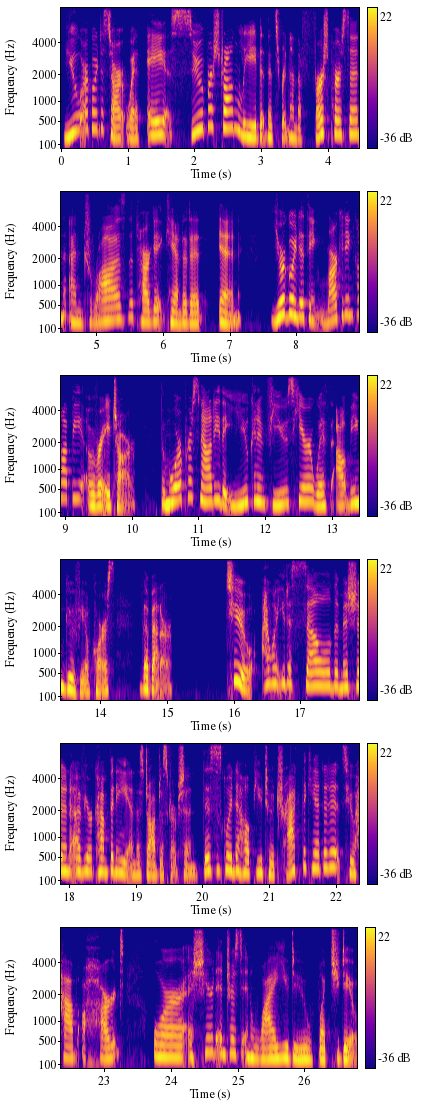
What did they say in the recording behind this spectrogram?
you are going to start with a super strong lead that's written in the first person and draws the target candidate in. You're going to think marketing copy over HR. The more personality that you can infuse here without being goofy, of course, the better. Two, I want you to sell the mission of your company in this job description. This is going to help you to attract the candidates who have a heart or a shared interest in why you do what you do.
